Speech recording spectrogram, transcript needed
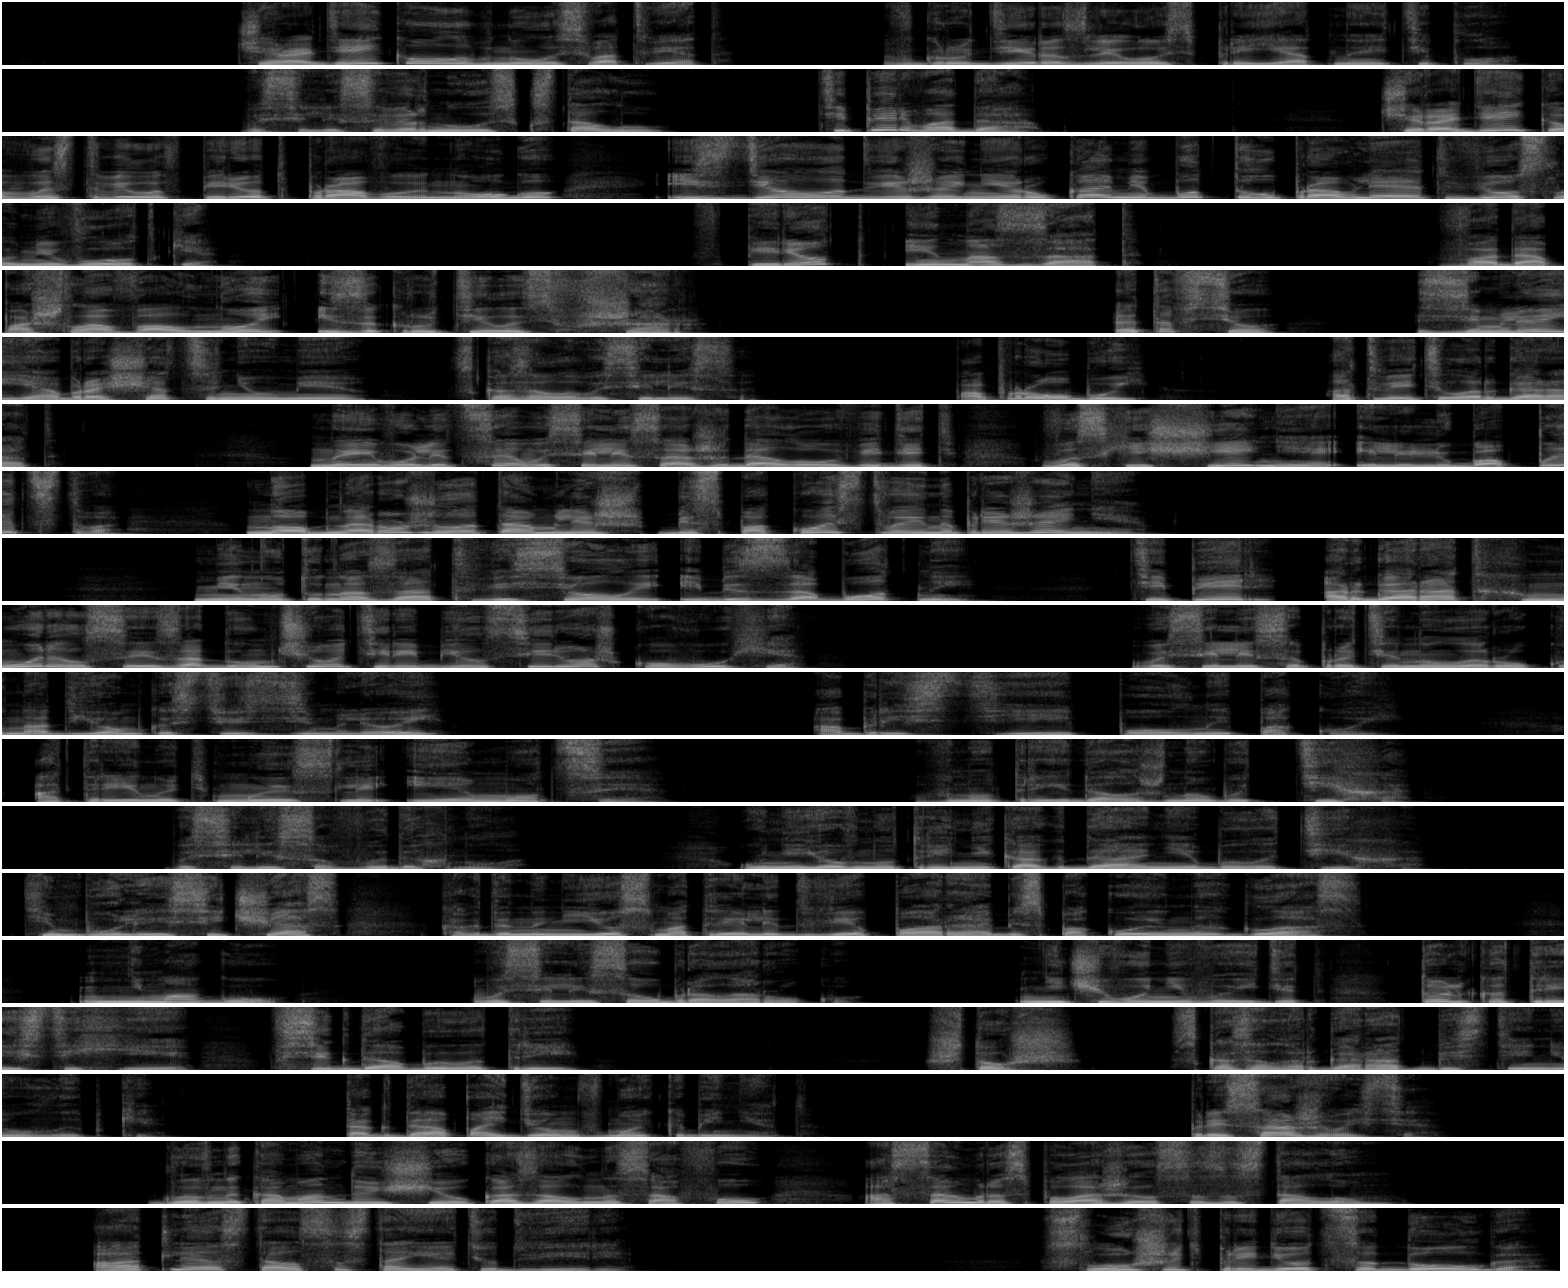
Чародейка улыбнулась в ответ. В груди разлилось приятное тепло. Василиса вернулась к столу. Теперь вода. Чародейка выставила вперед правую ногу и сделала движение руками, будто управляет веслами в лодке. Вперед и назад. Вода пошла волной и закрутилась в шар. Это все. С землей я обращаться не умею сказала Василиса. «Попробуй», — ответил Аргарат. На его лице Василиса ожидала увидеть восхищение или любопытство, но обнаружила там лишь беспокойство и напряжение. Минуту назад веселый и беззаботный, теперь Аргарат хмурился и задумчиво теребил сережку в ухе. Василиса протянула руку над емкостью с землей. Обрести полный покой. Отринуть мысли и эмоции. Внутри должно быть тихо. Василиса выдохнула. У нее внутри никогда не было тихо. Тем более сейчас, когда на нее смотрели две пары обеспокоенных глаз. «Не могу», — Василиса убрала руку. «Ничего не выйдет, только три стихии. Всегда было три». «Что ж», — сказал Аргарат без тени улыбки, — «тогда пойдем в мой кабинет». «Присаживайся», Главнокомандующий указал на софу, а сам расположился за столом. Атли остался стоять у двери. «Слушать придется долго.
